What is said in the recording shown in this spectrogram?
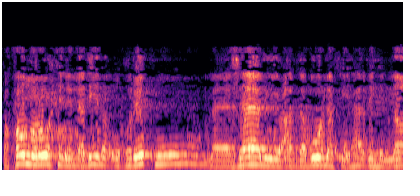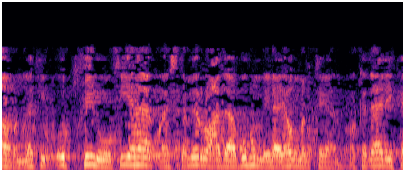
فقوم نوح الذين أغرقوا ما زالوا يعذبون في هذه النار التي أدخلوا فيها ويستمر عذابهم إلى يوم القيامة. وكذلك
